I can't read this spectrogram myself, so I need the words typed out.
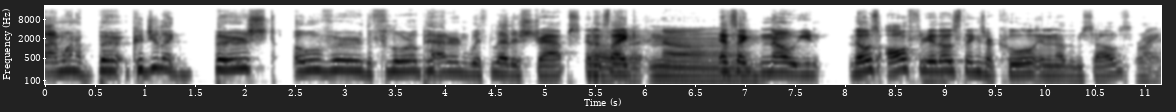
I want to bur- could you like burst over the floral pattern with leather straps? And it's Oh, like uh, no. it's like no, you those all three of those things are cool in and of themselves right.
